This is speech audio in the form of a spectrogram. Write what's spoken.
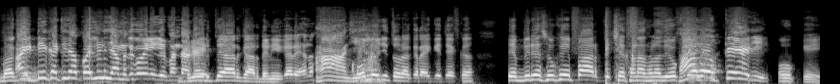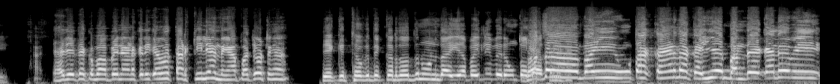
ਬਾਕੀ ਐਡੀ ਕੱਟੀ ਦਾ ਪਹਿਲਾਂ ਨਹੀਂ ਜੰਮਦ ਕੋਈ ਨਹੀਂ ਜੇ ਬੰਦਾ ਬਰੀਡ ਤਿਆਰ ਕਰ ਦੇਣੀ ਹੈ ਘਰੇ ਹਨਾ? ਹਾਂ ਜੀ ਖੋਲੋ ਜੀ ਤੋਰਾ ਕਰਾ ਕੇ ਚੈੱਕ। ਤੇ ਵੀਰੇ ਸੁਖੇ ਭਾਰ ਪਿੱਛੇ ਥਣਾ ਥਣਾ ਦਿਓ ਹਾਂ ਓਕੇ ਹੈ ਜੀ। ਓਕੇ। ਹਜੇ ਤੱਕ ਬਾਬੇ ਨਾਨਕ ਦੀ ਕਹਿੰਦਾ ਤੜਕੀ ਲਿਆਂਦੀਆਂ ਆਪਾਂ ਝੋਟੀਆਂ। ਤੇ ਕਿੱਥੋਂ ਕਿਤੇ ਕਰ ਦੁੱਧ ਨੂੰ ਅੰਦਾਜ਼ਾ ਪਹਿਲੀ ਵਾਰ ਉਹ ਤਾਂ ਦੱਸ ਬਾਈ ਉਹ ਤਾਂ ਕਹਿਣ ਦਾ ਕਹੀਏ ਬੰਦੇ ਕਹਿੰਦੇ ਵੀ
